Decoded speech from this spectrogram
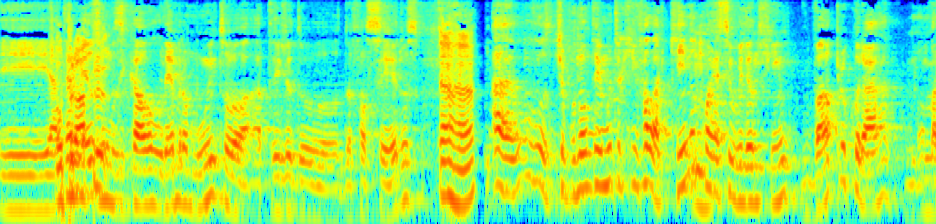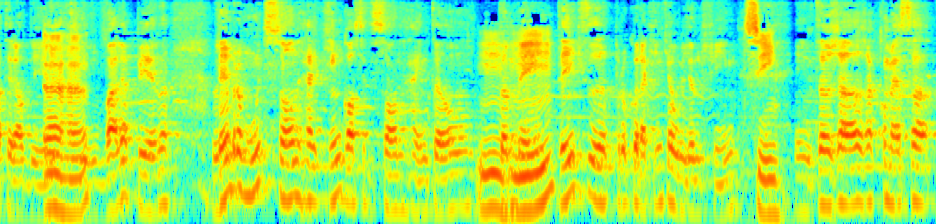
E até próprio- mesmo o musical lembra muito a trilha do, do Falseiros. Aham. Ah, tipo, não tem muito o que falar. Quem não conhece o William Finn, vá procurar o material dele, que vale a pena. Lembra muito Sondheim, quem gosta de Sondheim, então Uhum. também tem que procurar quem que é o William Finn. Sim. Então já, já começa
